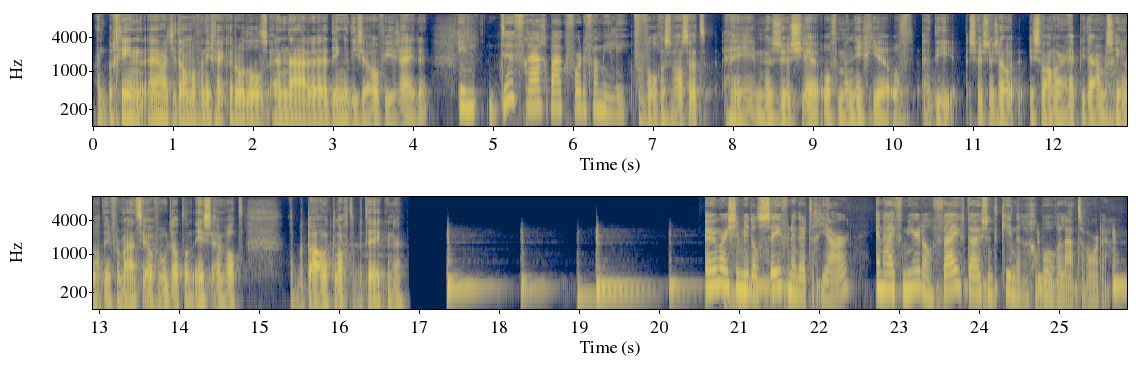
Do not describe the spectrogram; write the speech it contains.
Aan het begin hè, had je dan allemaal van die gekke roddels en nare dingen die ze over je zeiden. in de vraagbaak voor de familie. Vervolgens was het, hé, hey, mijn zusje of mijn nichtje of eh, die zus en zo is zwanger. Heb je daar misschien wat informatie over hoe dat dan is en wat, wat bepaalde klachten betekenen? Eumer is inmiddels 37 jaar en hij heeft meer dan 5000 kinderen geboren laten worden.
